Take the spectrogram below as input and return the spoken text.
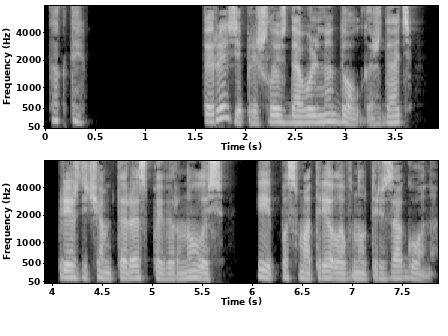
Как ты». Терезе пришлось довольно долго ждать, прежде чем Терес повернулась и посмотрела внутрь загона.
